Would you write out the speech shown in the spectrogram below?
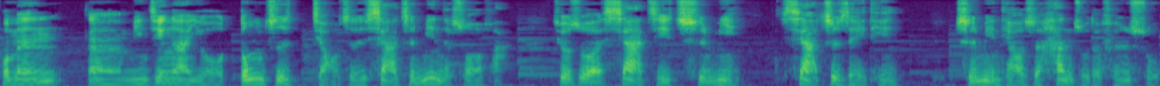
我们呃民间啊有冬至饺子，夏至面的说法，就是说夏季吃面，夏至这一天吃面条是汉族的风俗，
